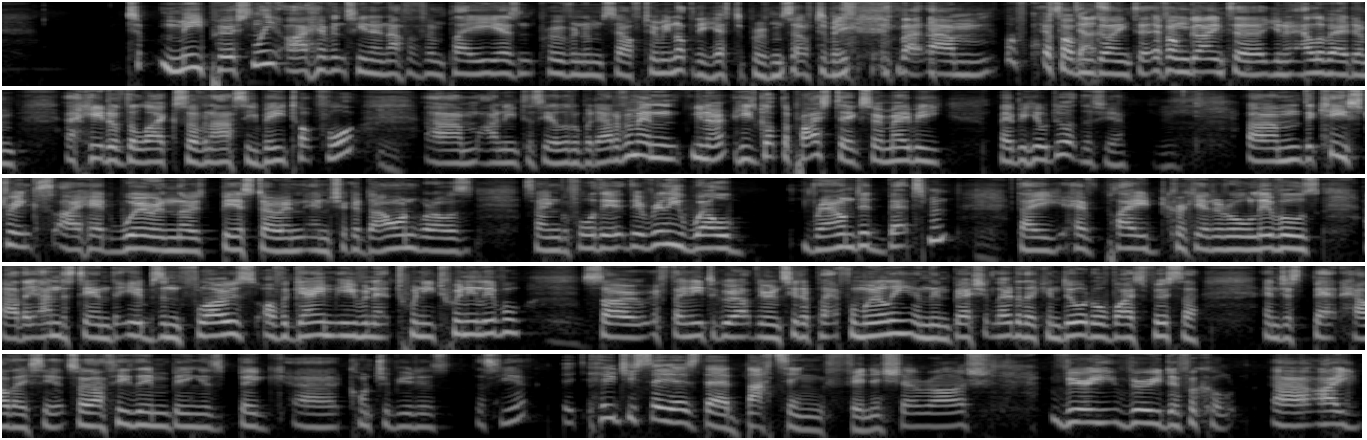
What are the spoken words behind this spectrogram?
to me personally, I haven't seen enough of him play. He hasn't proven himself to me. Not that he has to prove himself to me, but um, if I'm going to if I'm going to you know elevate him ahead of the likes of an RCB top four, mm. um, I need to see a little bit out of him. And you know he's got the price tag, so maybe maybe he'll do it this year. Mm. Um, the key strengths I had were in those Bairstow and, and Shikhar Dhawan, what I was saying before. They're, they're really well rounded batsmen. They have played cricket at all levels. Uh, they understand the ebbs and flows of a game, even at 2020 level. So if they need to go out there and set a platform early and then bash it later, they can do it, or vice versa, and just bat how they see it. So I see them being as big uh, contributors this year. Who do you see as their batting finisher, Raj? Very, very difficult. Uh, I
